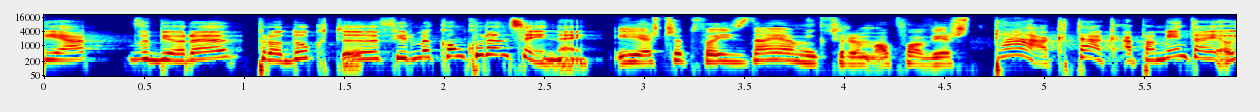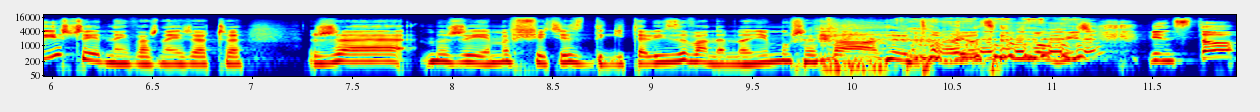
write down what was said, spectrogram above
ja wybiorę produkt y, firmy konkurencyjnej. I jeszcze twoi znajomi, którym opowiesz. Tak, tak. A pamiętaj o jeszcze jednej ważnej rzeczy, że my żyjemy w świecie zdigitalizowanym. No nie muszę tak. tobie o tym mówić. Więc to,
